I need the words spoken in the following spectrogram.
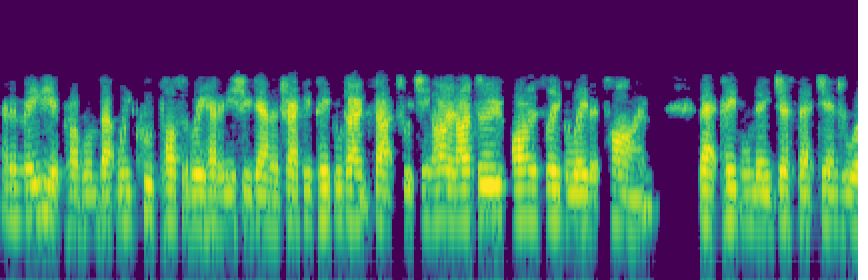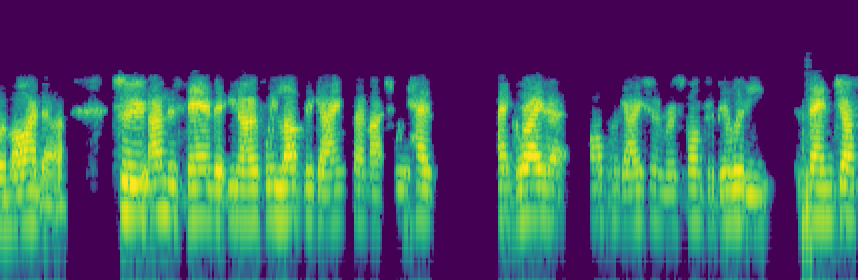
an immediate problem, but we could possibly have an issue down the track if people don't start switching on. And I do honestly believe at times that people need just that gentle reminder to understand that, you know, if we love the game so much, we have a greater obligation and responsibility than just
